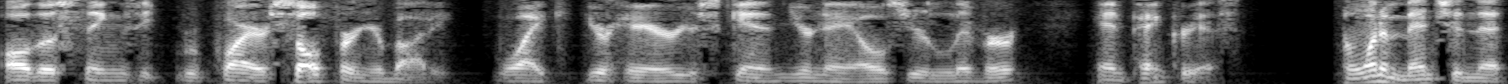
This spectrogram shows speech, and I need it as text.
all those things that require sulfur in your body, like your hair, your skin, your nails, your liver, and pancreas. I want to mention that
